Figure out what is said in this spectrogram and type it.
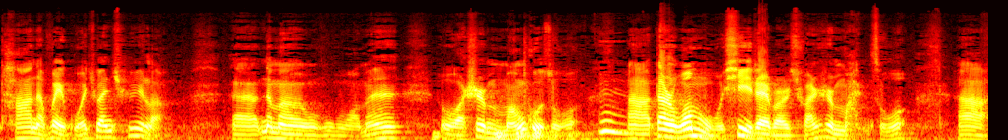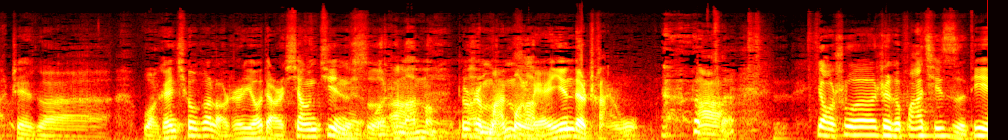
他呢为国捐躯了。呃，那么我们我是蒙古族，嗯啊，但是我母系这边全是满族，啊，这个我跟秋哥老师有点相近似对我是啊，满蒙都是满蒙联姻的产物啊。要说这个八旗子弟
